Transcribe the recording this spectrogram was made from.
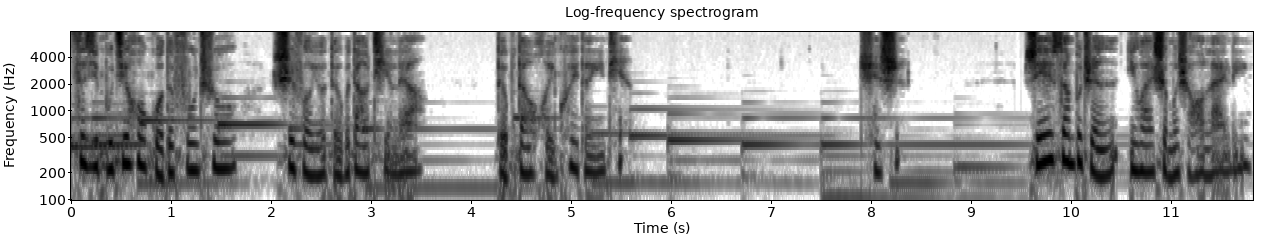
自己不计后果的付出。是否有得不到体谅、得不到回馈的一天？确实，谁也算不准意外什么时候来临。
